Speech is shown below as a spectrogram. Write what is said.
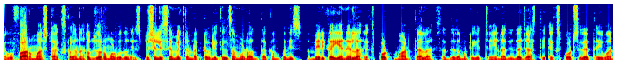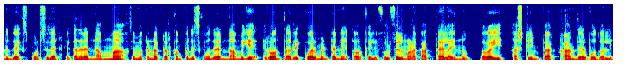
ಹಾಗೂ ಫಾರ್ಮಾ ಸ್ಟಾಕ್ಸ್ ಗಳನ್ನ ಅಬ್ಸರ್ವ್ ಮಾಡಬಹುದು ಎಸ್ಪೆಷಲಿ ಸೆಮಿಕಂಡಕ್ಟರ್ ಅಲ್ಲಿ ಕೆಲಸ ಮಾಡುವಂತಹ ಕಂಪನೀಸ್ ಅಮೆರಿಕ ಏನೆಲ್ಲ ಎಕ್ಸ್ಪೋರ್ಟ್ ಮಾಡ್ತಾ ಇಲ್ಲ. ಸದ್ಯದ ಮಟ್ಟಿಗೆ ಚೈನಾದಿಂದ ಜಾಸ್ತಿ ಎಕ್ಸ್ಪೋರ್ಟ್ಸ್ ಇದೆ ತೈವಾನ್ ಇಂದ ಎಕ್ಸ್ಪೋರ್ಟ್ಸ್ ಇದೆ. ಯಾಕಂದ್ರೆ ನಮ್ಮ ಸೆಮಿಕಂಡಕ್ಟರ್ ಕಂಪನೀಸ್ ಬಂದ್ರೆ ನಮಗೆ ಇರುವಂತಹ ರಿಕ್ವೈರ್ಮೆಂಟ್ ಅನ್ನೇ ಅವ್ರ ಕೈಲಿ ಫುಲ್ಫಿಲ್ ಮಾಡಕ್ ಆಗ್ತಾ ಇಲ್ಲ ಇನ್ನು. ಹಾಗಾಗಿ ಅಷ್ಟು ಇಂಪ್ಯಾಕ್ಟ್ ಕಾಣದೇ ಇರಬಹುದು ಅಲ್ಲಿ.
